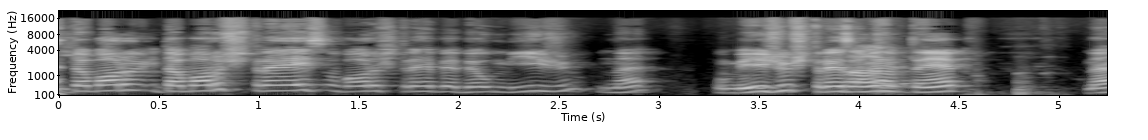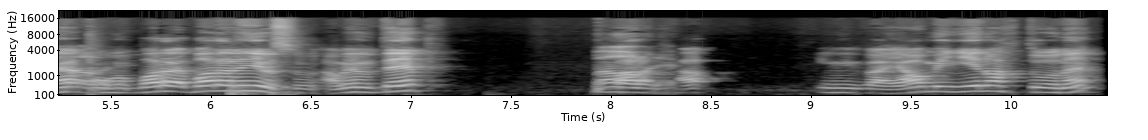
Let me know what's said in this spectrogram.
então, bora, então bora os três. Bora os três beber o mijo, né? O mijo, os três bora. ao mesmo tempo. Né? Bora, bora, bora Nilson. Ao mesmo tempo? Bora. vai ao menino Arthur, né?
